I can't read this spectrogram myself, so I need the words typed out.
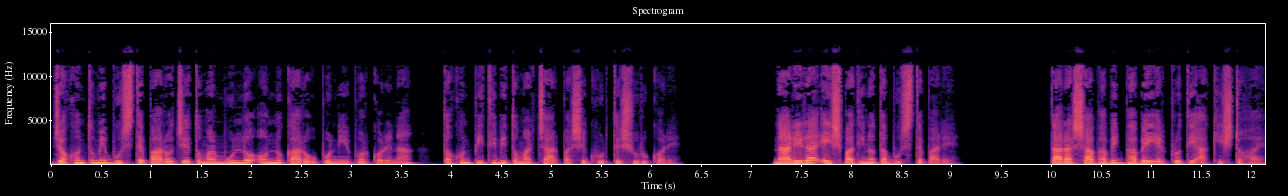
যখন তুমি বুঝতে পারো যে তোমার মূল্য অন্য কারও উপর নির্ভর করে না, তখন পৃথিবী তোমার চারপাশে ঘুরতে শুরু করে। নারীরা এই স্বাধীনতা বুঝতে পারে। তারা স্বাভাবিকভাবেই এর প্রতি আকৃষ্ট হয়।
